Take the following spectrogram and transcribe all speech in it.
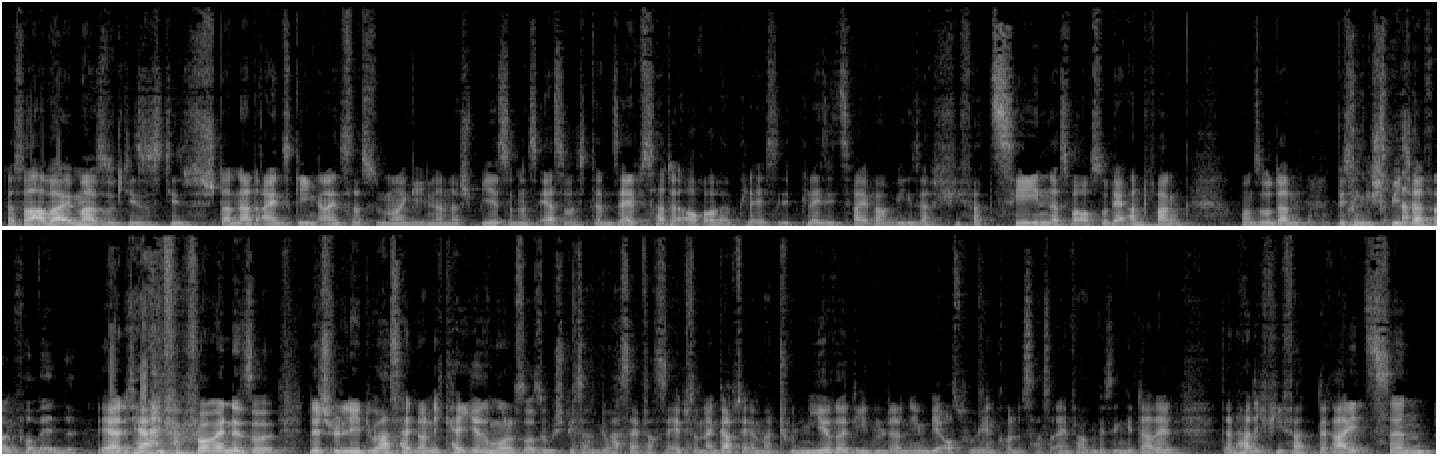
Das war aber immer so dieses, dieses Standard 1 gegen 1, dass du mal gegeneinander spielst. Und das erste, was ich dann selbst hatte, auch auf der PlayStation PlayStation 2, war wie gesagt FIFA 10. Das war auch so der Anfang und so dann ein bisschen gespielt hat. vom Ende. Ja, der Anfang vom Ende so, literally, du hast halt noch nicht Karrieremodus oder so gespielt, sondern du hast einfach selbst und dann gab es ja immer Turniere, die du dann irgendwie ausprobieren konntest, hast einfach ein bisschen gedaddelt. Dann hatte ich FIFA 13,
